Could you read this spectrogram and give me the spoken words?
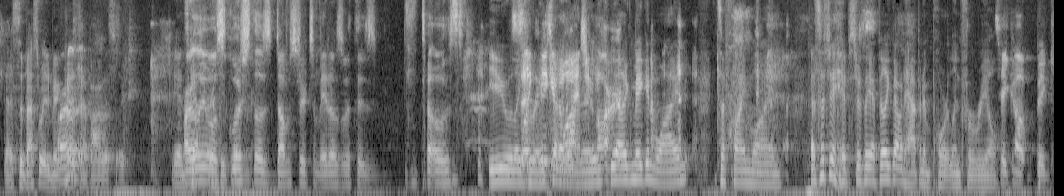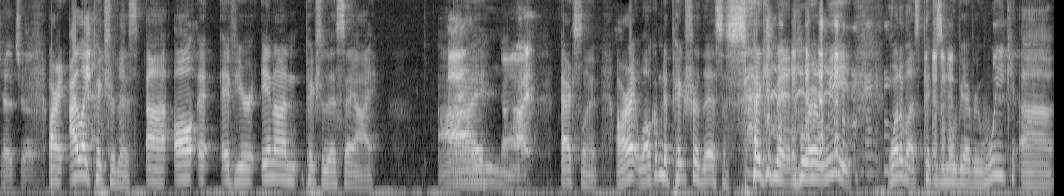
That's the best way to make Harley- ketchup, honestly. Yeah, Harley will squish flavor. those dumpster tomatoes with his toes. You like, like grapes making out wine. lemonade. Yeah, like making wine. It's a fine wine. That's such a hipster thing. I feel like that would happen in Portland for real. Take out big ketchup. All right, I like picture this. Uh, all if you're in on picture this, say I. I. I, Excellent. All right, welcome to Picture This, a segment where we, one of us, pitches a movie every week. Uh,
